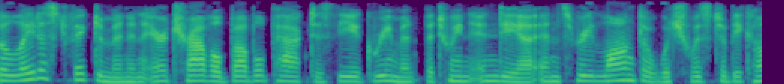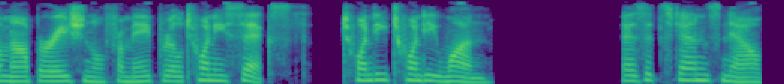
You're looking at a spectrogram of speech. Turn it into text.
The latest victim in an air travel bubble pact is the agreement between India and Sri Lanka which was to become operational from April 26, 2021. As it stands now,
